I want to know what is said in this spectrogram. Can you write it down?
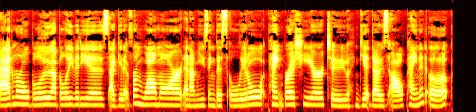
Admiral Blue, I believe it is. I get it from Walmart, and I'm using this little paintbrush here to get those all painted up.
